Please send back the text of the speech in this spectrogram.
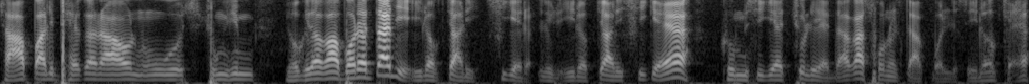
좌빨이 패가 나온 우- 중심 여기다가 버렸다지 1억짜리 시계를 1억짜리 시계 금시계 줄에다가 손을 딱 벌려서 이렇게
